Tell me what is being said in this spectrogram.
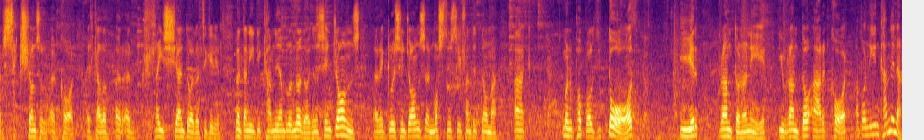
yr sections o'r, or cor, eich cael yr, yr, yr yn dod at ei gilydd. Fel da ni wedi camnu am blynyddoedd yn St John's, yr eglwys St John's yn Mostyn Street Llandudno yma, ac mae'n pobl wedi dod i'r wrando na ni i wrando ar y cor a bod ni'n canu na.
